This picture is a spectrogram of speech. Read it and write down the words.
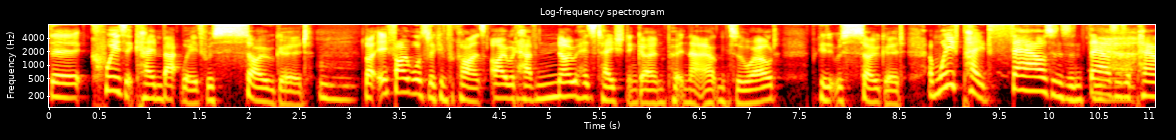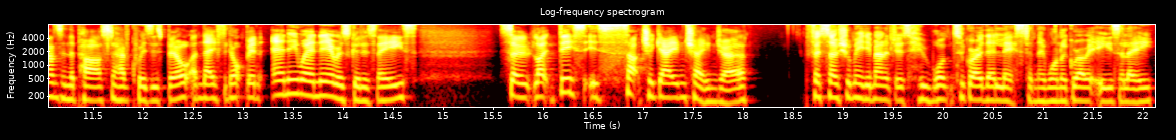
the quiz it came back with was so good. Mm-hmm. Like, if I was looking for clients, I would have no hesitation in going and putting that out into the world because it was so good. And we've paid thousands and thousands of pounds in the past to have quizzes built, and they've not been anywhere near as good as these. So, like, this is such a game changer for social media managers who want to grow their list and they want to grow it easily.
